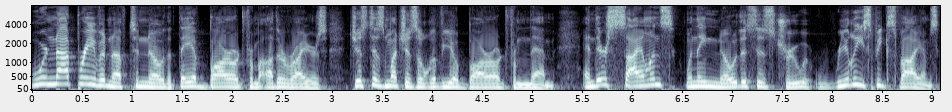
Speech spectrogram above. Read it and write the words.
were not brave enough to know that they have borrowed from other writers just as much as Olivia borrowed from them. And their silence when they know this is true really speaks volumes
